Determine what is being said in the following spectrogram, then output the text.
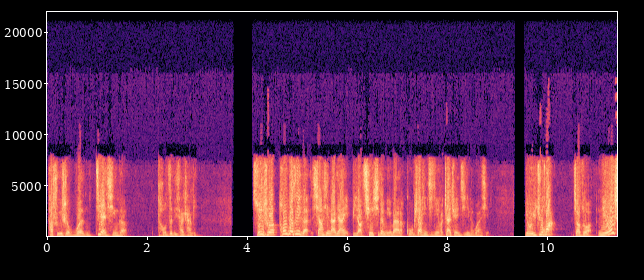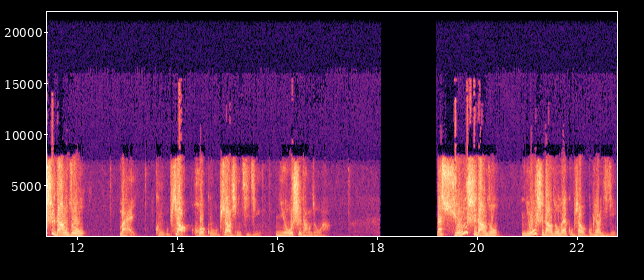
它属于是稳健型的投资理财产品。所以说，通过这个，相信大家比较清晰的明白了股票型基金和债券基金的关系。有一句话叫做“牛市当中买”。股票或股票型基金，牛市当中啊，那熊市当中，牛市当中买股票股票型基金，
